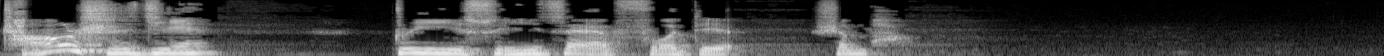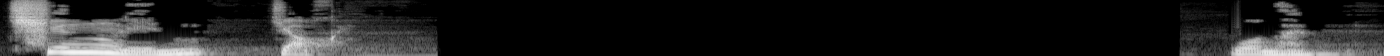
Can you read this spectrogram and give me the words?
长时间追随在佛的身旁，亲临教诲。我们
